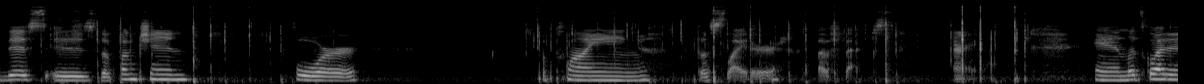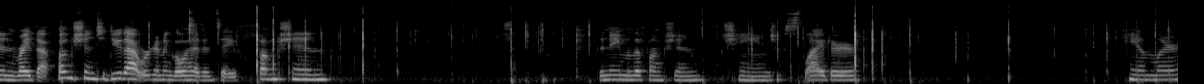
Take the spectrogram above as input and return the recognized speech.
this is the function for applying the slider effects. All right. And let's go ahead and write that function. To do that, we're going to go ahead and say function, the name of the function, change slider handler.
